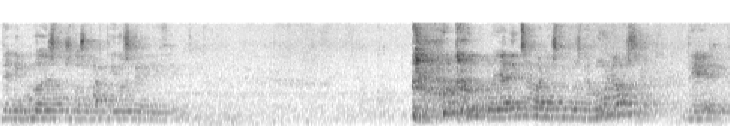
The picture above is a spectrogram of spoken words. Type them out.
de ninguno de estos dos partidos que dicen. Como ya he dicho, varios tipos de bulos, de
